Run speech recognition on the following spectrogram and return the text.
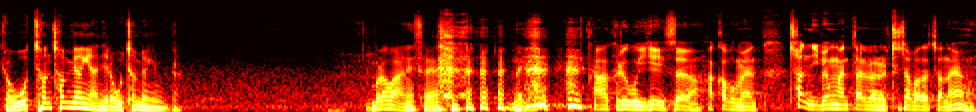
그러니까 5천 천 명이 아니라 5천 명입니다. 뭐라고 안 했어요. 아 그리고 이게 있어요. 아까 보면 1,200만 달러를 투자 받았잖아요.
